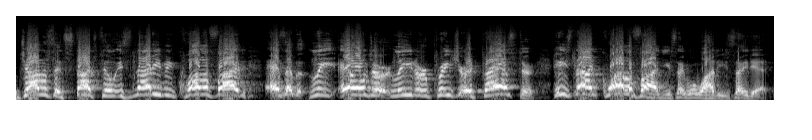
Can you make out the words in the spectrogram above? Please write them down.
Jonathan Stockstill is not even qualified as an elder, leader, preacher, and pastor. He's not qualified. You say, well, why do you say that?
